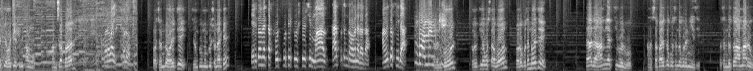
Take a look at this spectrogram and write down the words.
হয়েছে হয়েছে তুমি থামো। হামসাপার বলো ভাই বলো। পছন্দ হয়েছে? ঝুঁকু মুন্টু সোনাকে? এরকম একটা ফুটফুটি টুসটুসি মাল কার পছন্দ হবে না দাদা। আমি তো ফিদা বলেন কি? তোর কি অবস্থা বল? তোর পছন্দ হয়েছে? দাদা আমি আর কি বলব? হামসাপার তো পছন্দ করে নিয়েছে। পছন্দ তো আমারও।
